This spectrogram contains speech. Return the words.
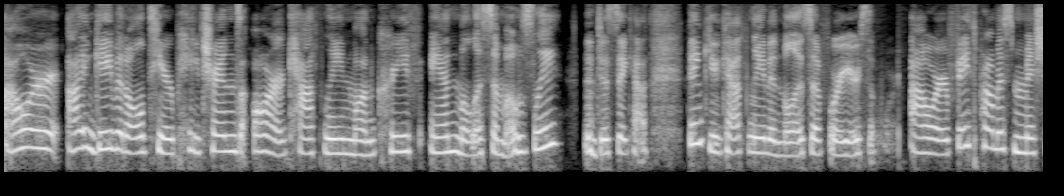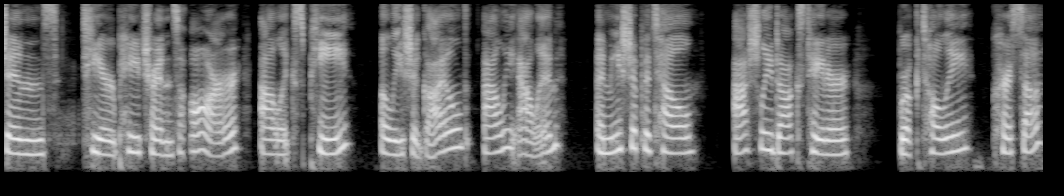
Our I Gave It All tier patrons are Kathleen Moncrief and Melissa Mosley. And just say, Kath, thank you, Kathleen and Melissa, for your support. Our Faith Promise Missions tier patrons are Alex P., Alicia Guild, Ali Allen, Anisha Patel, Ashley Doxtater, Brooke Tully, Krissa,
